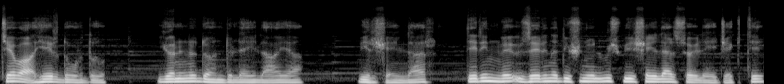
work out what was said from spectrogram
Cevahir durdu. Yönünü döndü Leyla'ya. Bir şeyler, derin ve üzerine düşünülmüş bir şeyler söyleyecekti,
